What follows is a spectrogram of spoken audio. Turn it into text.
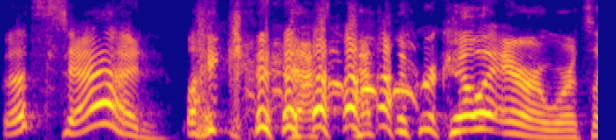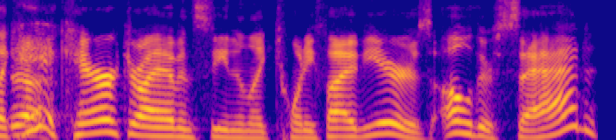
That's sad. Like that's, that's the Krakoa era where it's like, Yeah. hey, a character I haven't seen in like 25 years. Oh, they're sad.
